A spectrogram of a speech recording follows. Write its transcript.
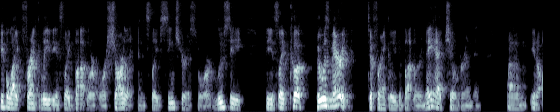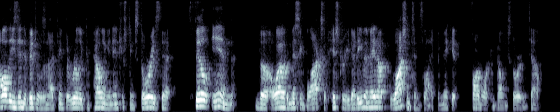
people like Frank Lee, the enslaved butler, or Charlotte, an enslaved seamstress, or Lucy, the enslaved cook, who was married to Frank Lee, the butler, and they had children. And um, you know, all these individuals. And I think they're really compelling and interesting stories that fill in the a lot of the missing blocks of history that even made up Washington's life and make it far more compelling story to tell.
